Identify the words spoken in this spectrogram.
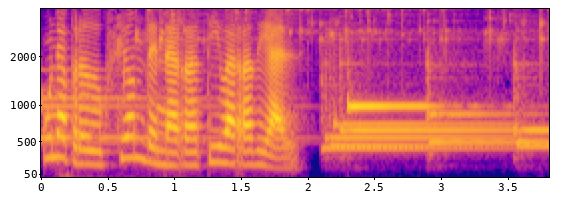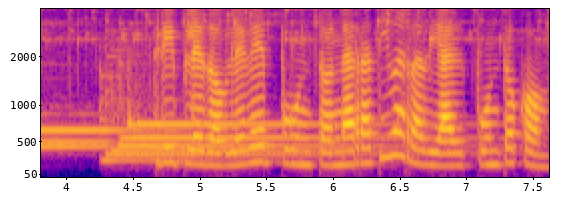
Una producción de narrativa radial www.narrativaradial.com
